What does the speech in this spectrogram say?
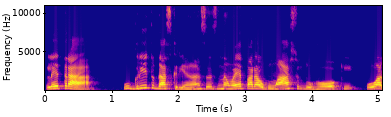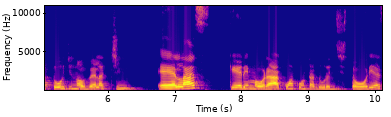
Letra A. O grito das crianças não é para algum astro do rock ou ator de novela teen. Elas querem morar com a contadora de histórias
